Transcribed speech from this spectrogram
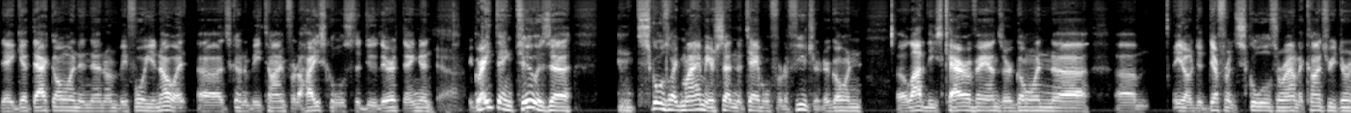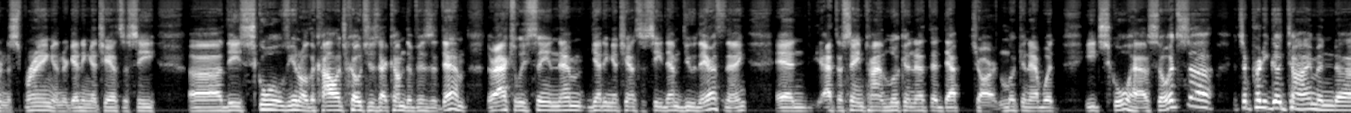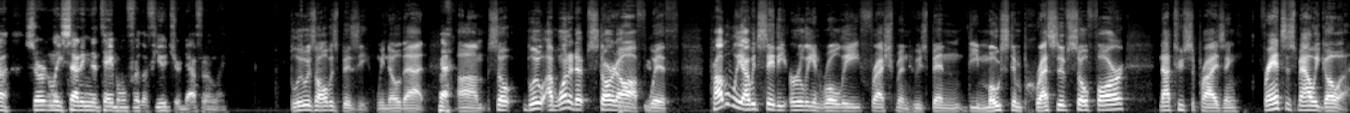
they get that going, and then um, before you know it, uh, it's going to be time for the high schools to do their thing. And yeah. the great thing too is uh, schools like Miami are setting the table for the future. They're going. A lot of these caravans are going. Uh, um, you know, to different schools around the country during the spring, and they're getting a chance to see uh, these schools. You know, the college coaches that come to visit them, they're actually seeing them, getting a chance to see them do their thing, and at the same time looking at the depth chart and looking at what each school has. So it's uh, it's a pretty good time, and uh, certainly setting the table for the future. Definitely. Blue is always busy. We know that. um, so, Blue, I wanted to start off with probably I would say the early enrollee freshman who's been the most impressive so far. Not too surprising. Francis Mauigoa,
